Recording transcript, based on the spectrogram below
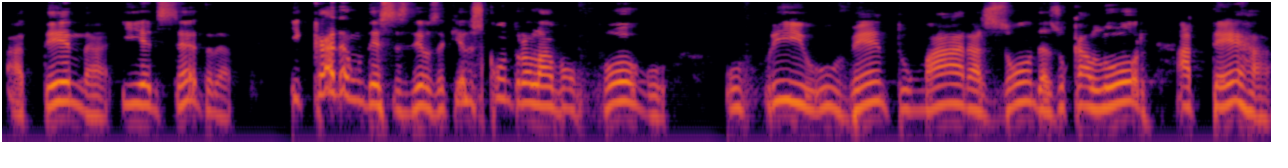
Atena e etc. E cada um desses deuses aqui, eles controlavam o fogo, o frio, o vento, o mar, as ondas, o calor, a terra.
